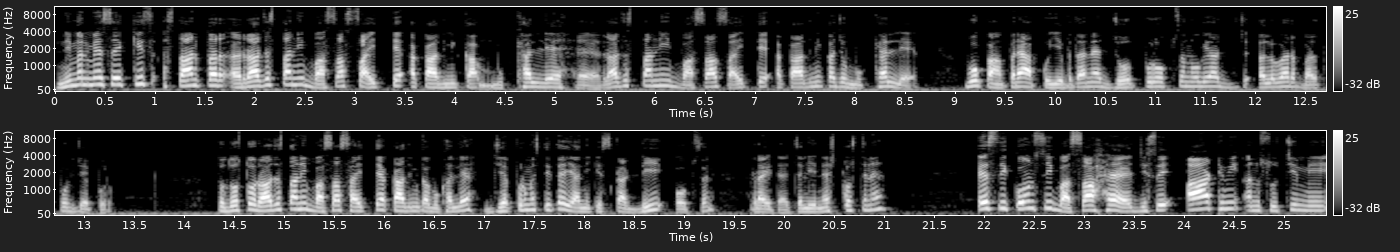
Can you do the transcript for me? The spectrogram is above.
निम्न में से किस स्थान पर राजस्थानी भाषा साहित्य अकादमी का मुख्यालय है? राजस्थानी भाषा साहित्य अकादमी का जो मुख्यालय है, वो कहाँ पर है? आपको ये बताना है। जोधपुर ऑप्शन हो गया अलवर, भरतपुर, जयपुर। तो दोस्तों, राजस्थानी भाषा साहित्य अकादमी का मुख्यालय जयपुर में स्थित है, यानी कि इसका डी ऑप्शन राइट है। चलिए नेक्स्ट क्वेश्चन है। ऐसी कौन सी भाषा है जिसे आठवीं अनुसूची में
